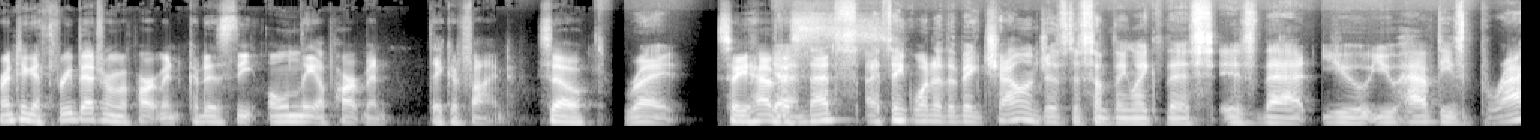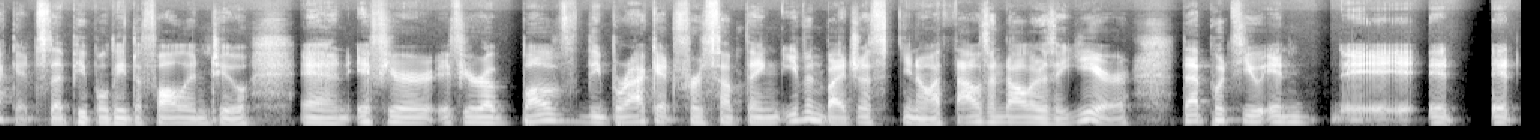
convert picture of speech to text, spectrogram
renting a three bedroom apartment because it's the only apartment they could find. So, right. So you have yeah, this. And that's I think one of the big challenges to something like this is that you you have these brackets that people need to fall into, and if you're if you're above the bracket for something, even by just you know a thousand dollars a year, that puts you in it, it it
